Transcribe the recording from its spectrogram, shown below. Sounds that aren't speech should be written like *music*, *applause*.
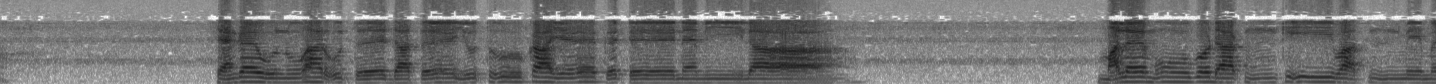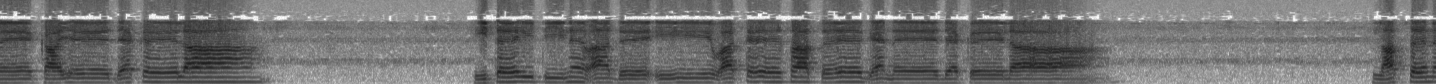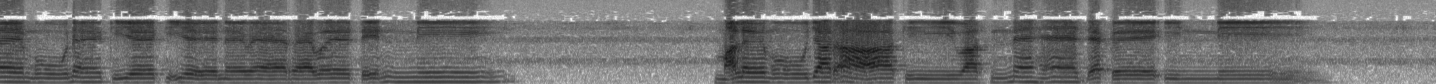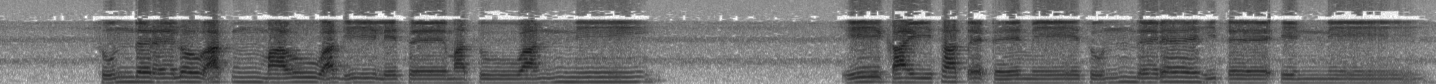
සැඟවුණු අරුත දත යුතු කයකට නැමිලා. මලමු ගොඩක් කීවත් මෙම කය දැකලා. හිත හිටිනවද ඒ වට සත ගැන දැකලා? ලස්සන මූණ කිය කියන වැරවටෙන්නේ. මල මූජරා කීවත් නැහැ දැක ඉන්නේ. සුන්දර ලොවක් මව් වගේ ලෙස මතුවන්නේ. ඒකයි සතට මේ සුන්දර හිත එන්නේ.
